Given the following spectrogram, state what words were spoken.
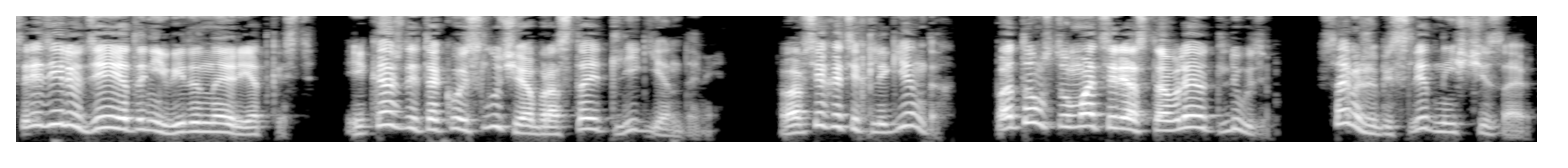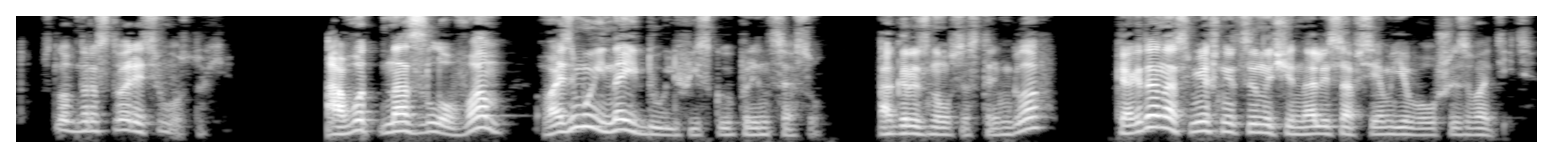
Среди людей это невиданная редкость, и каждый такой случай обрастает легендами. Во всех этих легендах потомство матери оставляют людям, сами же бесследно исчезают, словно растворясь в воздухе. А вот назло вам возьму и найду эльфийскую принцессу, огрызнулся стремглав, когда насмешницы начинали совсем его уж изводить.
